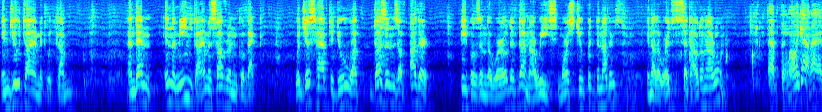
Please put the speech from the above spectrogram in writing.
In due time it would come, and then, in the meantime, a sovereign Quebec would just have to do what dozens of other peoples in the world have done. Are we more stupid than others? In other words, set out on our own. Uh, well, again, I,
